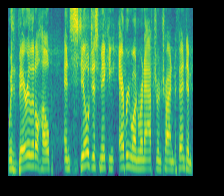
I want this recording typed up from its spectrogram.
with very little help and still just making everyone run after and try and defend him.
